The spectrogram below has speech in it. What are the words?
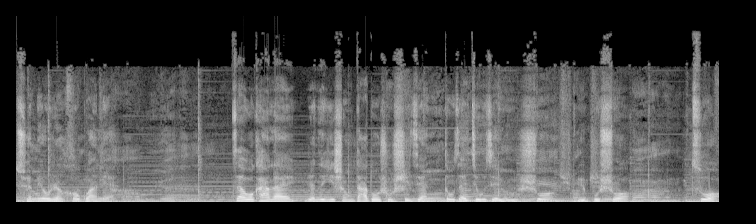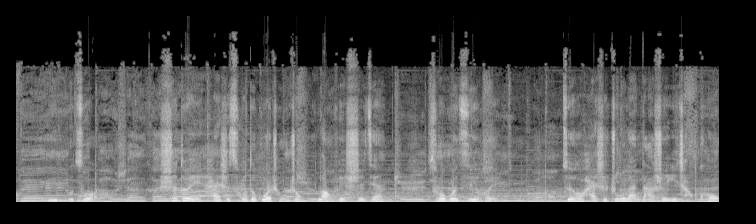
却没有任何关联。在我看来，人的一生大多数时间都在纠结于说与不说，做与不做，是对还是错的过程中浪费时间，错过机会，最后还是竹篮打水一场空，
